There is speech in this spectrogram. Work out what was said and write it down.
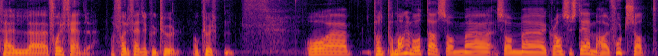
til uh, forfedre. Og forfedrekulturen og kulten. Og eh, på, på, mange måter som, eh, som klansystemet har fortsatt,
